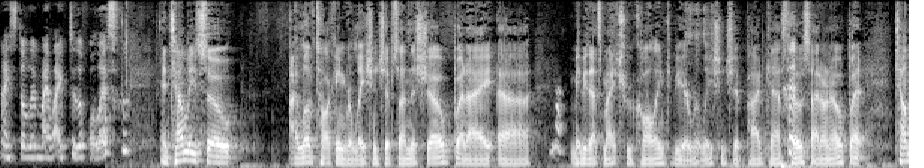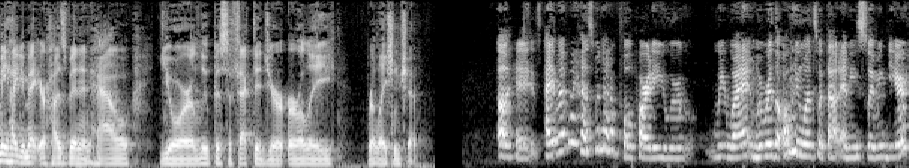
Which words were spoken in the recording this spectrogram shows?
I still live my life to the fullest. And tell me, so I love talking relationships on this show, but I uh, maybe that's my true calling to be a relationship podcast host. I don't know, but tell me how you met your husband and how your lupus affected your early relationship. Okay, I met my husband at a pool party. We we went and we were the only ones without any swimming gear,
